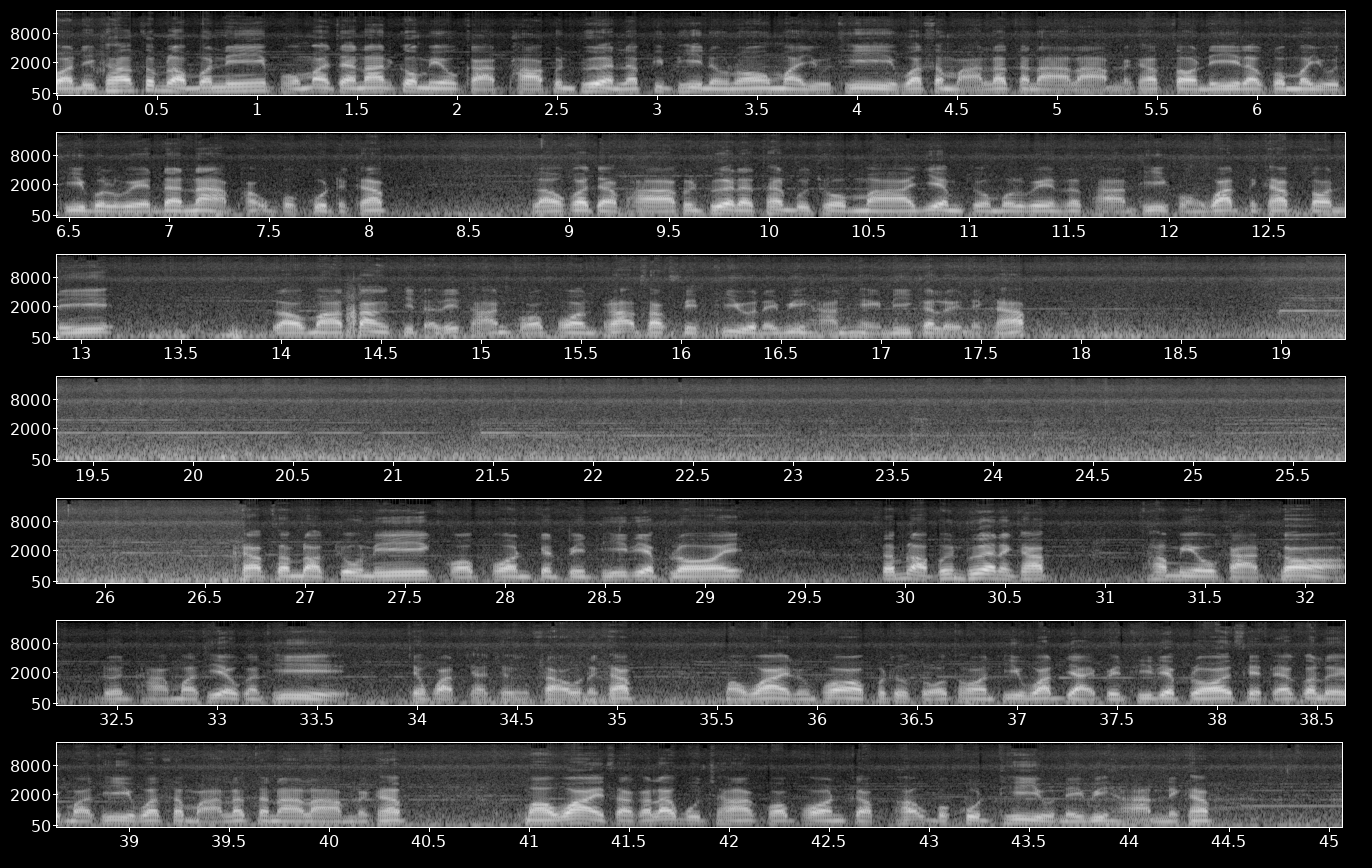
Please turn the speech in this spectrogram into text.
วัสดีครับสำหรับวันนี้ผมอาจารย์นัทก็มีโอกาสพาเพื่อนๆและพี่ๆน้องๆมาอยู่ที่วัดสมานรัตนารามนะครับ ตอนนี้เราก็มาอยู่ที่บริเวณด้านหน้าพระอุปคุตนะครับ เราก็จะพาเพื่อนๆและท่านผู้ชมมาเยี่ยมชมบริเวณสถานที่ของวัดนะครับ ตอนนี้เรามาตั้งจิตอธิษฐานขอพรพระศักดิ์สิทธิ์ที่อยู่ในวิหารแห่งนี้กันเลยนะครับครับสำหรับช่วงนี้ขอพรกันเป็นที่เรียบร้อย สำหรับเพื่อนๆนะครับ ถ้ามีโอกาสก็เดินทางมาเที่ยวกันที่จังหวัดฉะเชิงเทรานะครับ มาไหว้หลวงพ่อพุทธโสธรที่วัดใหญ่เป็นที่เรียบร้อยเสร็จแล้วก็เลยมาที่วัดสมานรัตนารามนะครับ มาไหว้สักการะบูชาขอพรกับพระอุปคุตที่อยู่ในวิหารนะครับ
